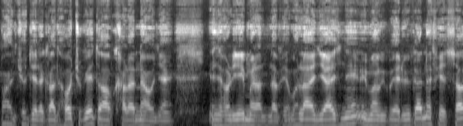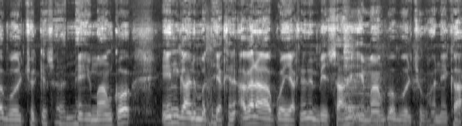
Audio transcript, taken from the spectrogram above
پانچ چوتھی رکعت ہو چکے تو آپ کھڑا نہ ہو جائیں۔ اور یہی مطلب ہے۔ بلا جائز نے امام کی پیروی کرنا، پھر سب بول چک کے صورت میں امام کو ان گانے مت یقین اگر آپ کو یقین بے صاحب امام کو بول چک ہونے کا۔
